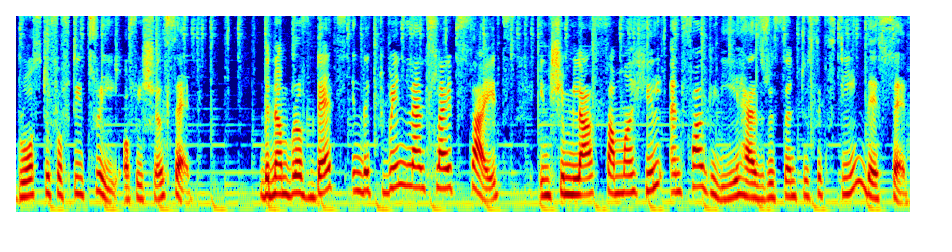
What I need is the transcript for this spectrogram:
rose to 53, officials said. The number of deaths in the twin landslide sites in Shimla, Summer Hill, and Fagli has risen to 16, they said.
